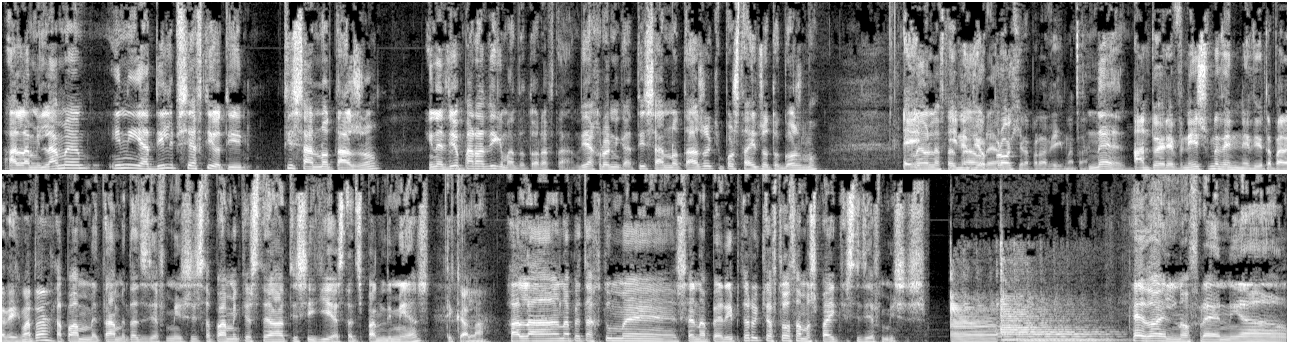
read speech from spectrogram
Αλλά μιλάμε, είναι η αντίληψη αυτή ότι τι σανόταζω. Είναι δύο παραδείγματα τώρα αυτά. Διαχρονικά. Τι σανόταζω και πώς θα ίζω τον κόσμο με όλα αυτά Ε, είναι τα δύο ωραία. πρόχειρα παραδείγματα. Ναι. Αν το ερευνήσουμε, δεν είναι δύο τα παραδείγματα. Θα πάμε μετά, μετά τις διαφημίσεις, θα πάμε και στα της υγείας, στα της πανδημίας. Τι καλά. Αλλά να πεταχτούμε σε ένα περίπτερο και αυτό θα μας πάει και στις διαφημίσεις. Εδώ Ελληνοφρένια.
